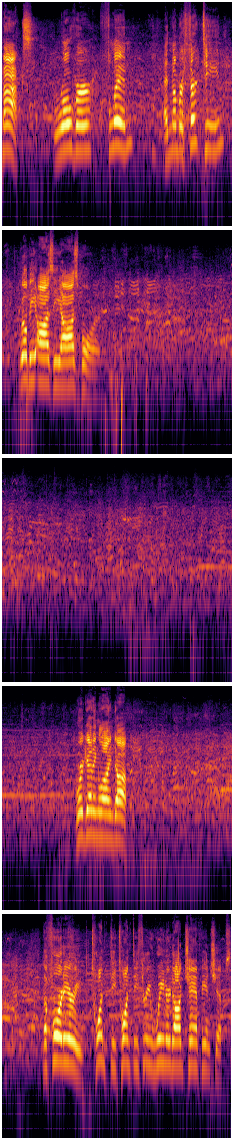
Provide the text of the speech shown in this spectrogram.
Max, Rover, Flynn, and number 13 will be Ozzy Osbourne. We're getting lined up. The Fort Erie 2023 Wiener Dog Championships.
